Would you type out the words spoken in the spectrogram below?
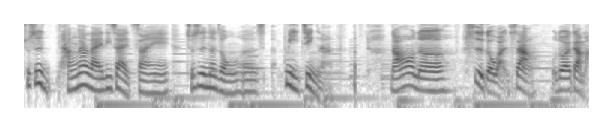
就是行啊来历在在，就是那种呃秘境啊。然后呢，四个晚上我都在干嘛？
